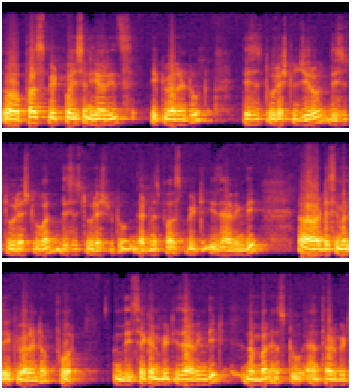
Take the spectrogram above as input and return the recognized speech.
So first bit position here is equivalent to this is 2 raised to 0 this is 2 raised to 1 this is 2 raised to 2 that means first bit is having the uh, decimal equivalent of 4 and the second bit is having the number as 2 and third bit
